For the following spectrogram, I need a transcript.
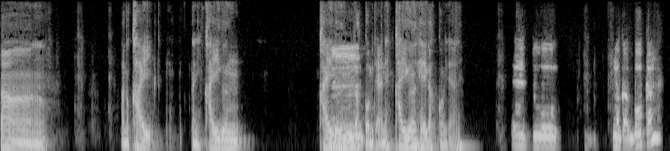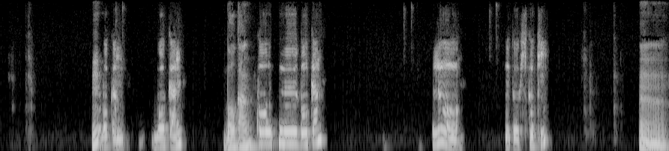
ああ、うんうん。あの、海、何？海軍、海軍学校みたいなね。海軍兵学校みたいなね。えっと、なんか、防寒？ん？防寒？防寒？防寒？航空防寒？の、えっと、飛行機？うんうん。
